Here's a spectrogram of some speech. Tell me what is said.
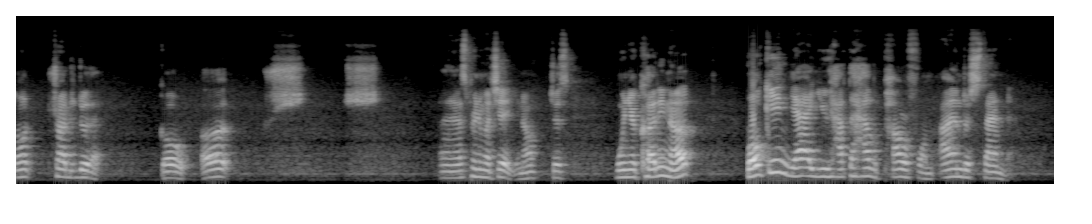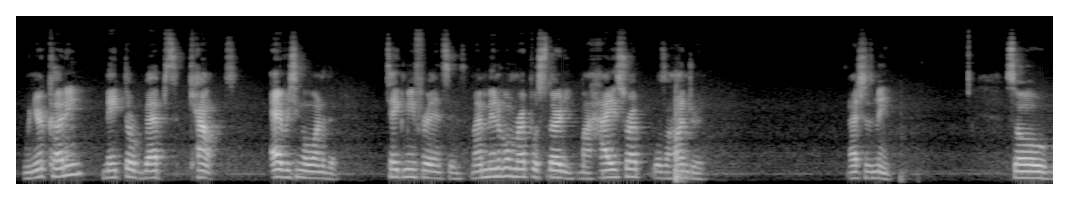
Don't try to do that. Go up, and that's pretty much it. You know, just when you're cutting up, bulking, yeah, you have to have a power form. I understand that. When you're cutting, make the reps count. Every single one of them. Take me for instance. My minimum rep was 30. My highest rep was 100. That's just me. So,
